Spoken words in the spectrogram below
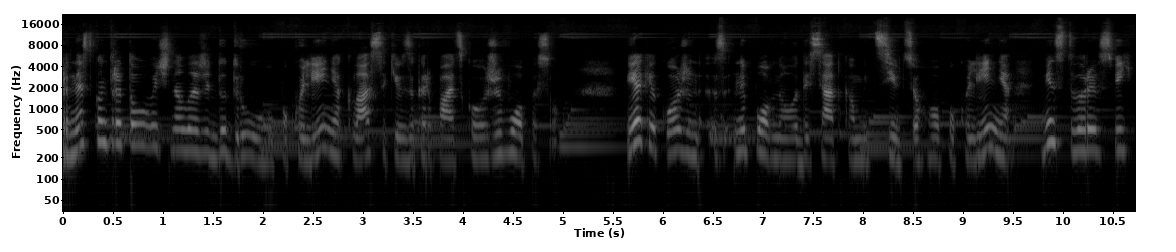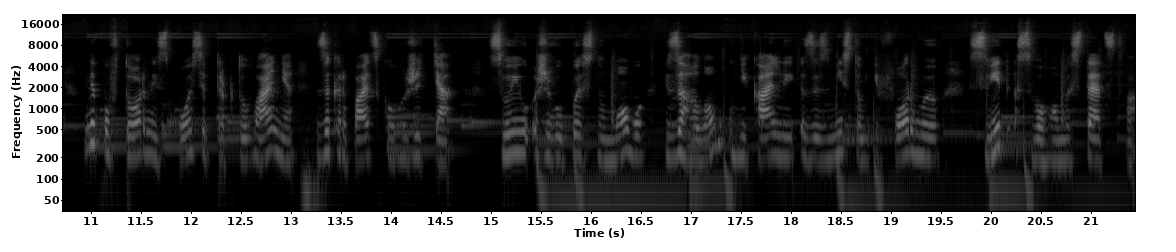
Ернест Кондратович належить до другого покоління класиків закарпатського живопису. Як і кожен з неповного десятка митців цього покоління, він створив свій неповторний спосіб трактування закарпатського життя, свою живописну мову і загалом унікальний за змістом і формою світ свого мистецтва.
